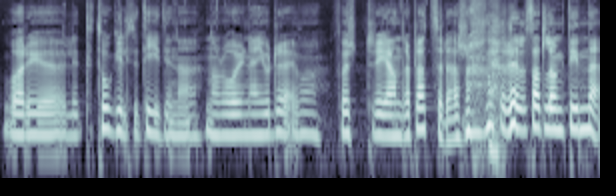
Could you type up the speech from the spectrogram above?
var det ju lite, tog lite tid innan, några år innan jag gjorde det. Det var först tre andra platser där så, så det satt långt inne.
